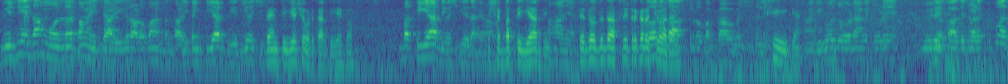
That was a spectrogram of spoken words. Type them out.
ਵੀਰ ਜੀ ਇਹਦਾ ਮੁੱਲ ਭਾਵੇਂ 40 ਕਰਾ ਲਓ ਭਾਵੇਂ 45 35000 ਦੀ ਦੇ ਦਿਓ ਅੱਛੀ 35 ਜੋ ਛੋਟ ਕਰ ਦਈਏ ਕੋ 32000 ਦੀ ਵੱਛੀ ਦੇ ਦਾਂਗੇ ਅੱਛਾ 32000 ਦੀ। ਹਾਂਜੀ ਤੇ ਦੁੱਧ 10 ਲੀਟਰ ਘਰੋਂ ਚਵਾ ਦੇ 10 ਕਿਲੋ ਪੱਕਾ ਵੱਛੀ ਥੱਲੇ। ਠੀਕ ਹੈ। ਹਾਂਜੀ ਉਹ ਦੋ ਡੰਗ ਚੋਲੇ ਵੀਡੀਓ ਕਾਲ ਦੇ ਚੋਲੇ ਪੱਪੂ ਹੱਥ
